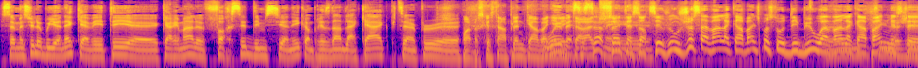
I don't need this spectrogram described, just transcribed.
ce monsieur Le Bouillonnec qui avait été euh, carrément le forcé de démissionner comme président de la CAQ, puis tu sais un peu euh, Ouais, parce que c'était en pleine campagne Oui, ben, électorale. c'est ça, Tout ça était sorti ou juste avant la campagne. Je sais pas si c'était au début ou avant la campagne, mais c'était.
